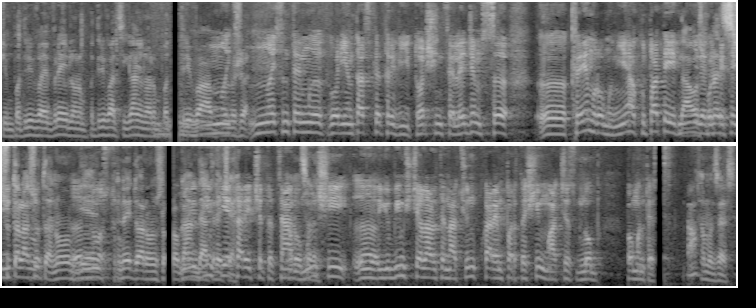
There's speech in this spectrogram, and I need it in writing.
împotriva evreilor, împotriva țiganilor, împotriva... Noi, noi suntem uh, orientați către viitor și înțelegem să uh, creăm România cu toate etniile da, de pe teritoriul 100%, nu uh, e, nostru. Nu e doar un slogan noi de a trece. fiecare cetățean Am român înțeles. și uh, iubim și celelalte națiuni cu care împărtășim acest glob pământesc. Da? Am înțeles.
